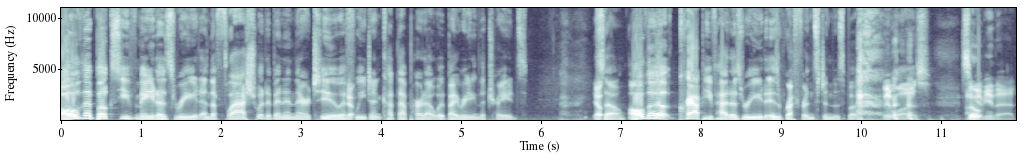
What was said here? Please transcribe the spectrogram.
All the books you've made us read, and the Flash would have been in there too if Yep. we didn't cut that part out with, by reading the trades. Yep. So all the crap you've had us read is referenced in this book. It was. So- I'll give you that.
